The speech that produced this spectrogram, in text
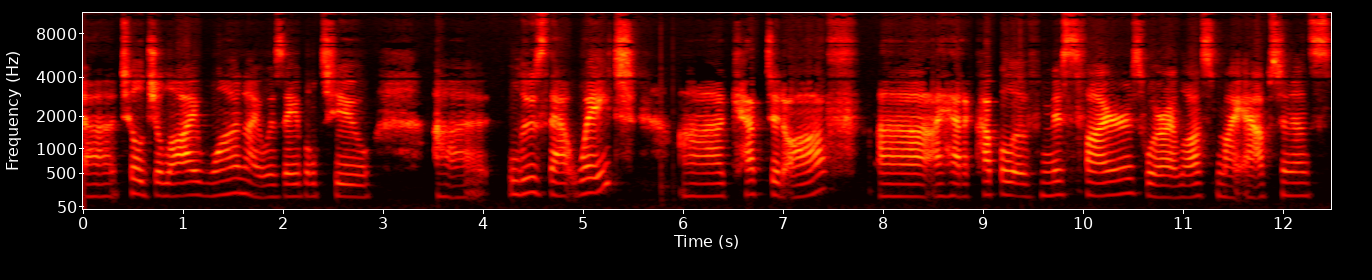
uh, till July 1, I was able to uh, lose that weight, uh, kept it off. Uh, I had a couple of misfires where I lost my abstinence.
